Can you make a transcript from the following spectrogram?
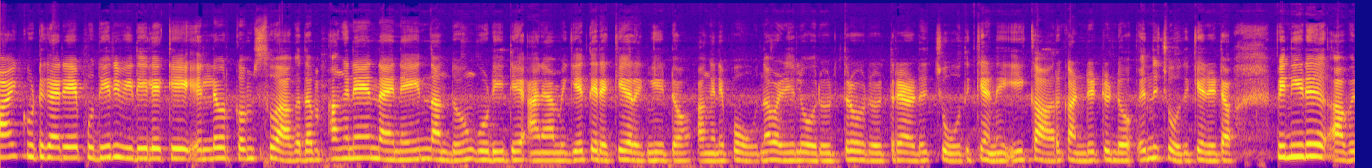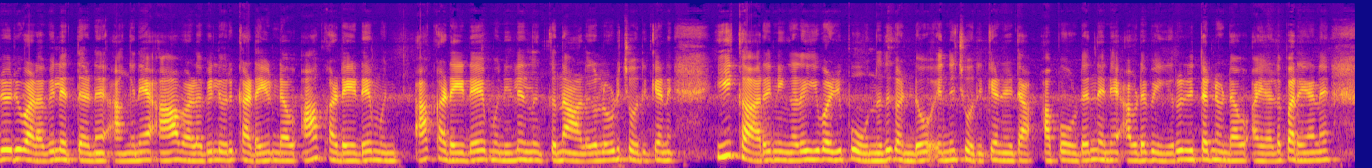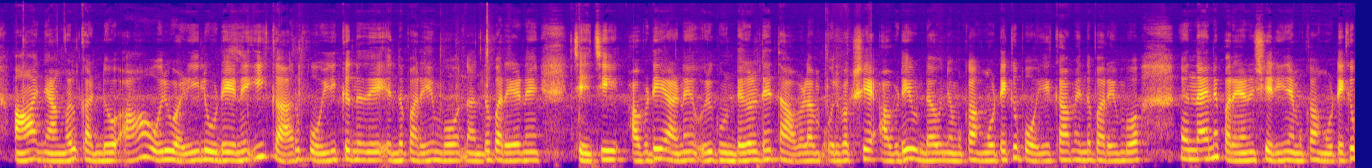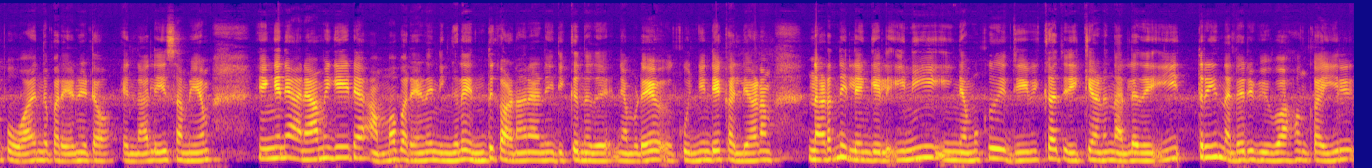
Hi കൂട്ടുകാരെ പുതിയൊരു വീഡിയോയിലേക്ക് എല്ലാവർക്കും സ്വാഗതം. അങ്ങനെ നയനയും നന്ദവും കൂടിയിട്ട് അനാമികയെ തിരക്കി ഇറങ്ങിയിട്ടോ അങ്ങനെ പോകുന്ന വഴിയിൽ ഓരോരുത്തർ ഓരോരുത്തരോട് ചോദിക്കുകയാണ് ഈ കാറ് കണ്ടിട്ടുണ്ടോ? എന്ന് ചോദിക്കുകയാണ് കേട്ടോ. പിന്നീട് അവരൊരു വളവിലെത്താണ്. അങ്ങനെ ആ വളവിൽ ഒരു കടയുണ്ടാവും. ആ കടയുടെ മുൻ ആ കടയുടെ മുന്നിൽ നിൽക്കുന്ന ആളുകളോട് ചോദിക്കുകയാണ് ഈ കാറ് നിങ്ങൾ ഈ വഴി പോകുന്നത് കണ്ടോ? എന്ന് ചോദിക്കുകയാണ് കേട്ടോ. അപ്പോൾ ഉടൻ തന്നെ അവിടെ വേറൊരുത്തന്നെ ഉണ്ടാവും. അയാൾ പറയാണ് ആ ഞങ്ങൾ കണ്ടു. ആ ഒരു വഴിയിലൂടെയാണ് ഈ കാറ് പോയിരിക്കുന്നത് എന്ന് പറയുമ്പോൾ നന്ദ പറയണേ ചേച്ചി അവിടെയാണ് ഒരു ഗുണ്ടകളുടെ താവളം. ഒരുപക്ഷെ അവിടെ ഉണ്ടാവും. നമുക്ക് അങ്ങോട്ടേക്ക് പോയേക്കാം എന്ന് പറയുമ്പോൾ എന്നെ പറയാണ് ശരി നമുക്ക് അങ്ങോട്ടേക്ക് പോവാം എന്ന് പറയണം കേട്ടോ. എന്നാൽ ഈ സമയം ഇങ്ങനെ അനാമികയുടെ അമ്മ പറയണേ നിങ്ങൾ എന്ത് കാണാനാണ് ഇരിക്കുന്നത്? നമ്മുടെ കുഞ്ഞിന്റെ കല്യാണം നടന്നില്ലെങ്കിൽ ഇനി നമുക്ക് ജീവിക്കാതിരിക്കുകയാണ് നല്ലത്. ഈ ഇത്രയും നല്ലൊരു വിവാഹം കയ്യിൽ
